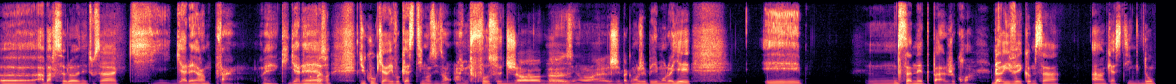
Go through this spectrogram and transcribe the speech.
euh, à Barcelone et tout ça, qui galèrent, un- enfin. Ouais, qui galèrent, du coup qui arrivent au casting en se disant Oh, il me faut ce job, euh, sinon euh, je sais pas comment je vais payer mon loyer. Et mm, ça n'aide pas, je crois, Mais- d'arriver comme ça à un casting. Donc,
